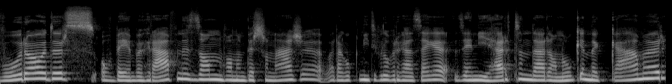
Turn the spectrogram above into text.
voorouders, of bij een begrafenis dan van een personage, waar ik ook niet te veel over ga zeggen, zijn die herten daar dan ook in de kamer.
